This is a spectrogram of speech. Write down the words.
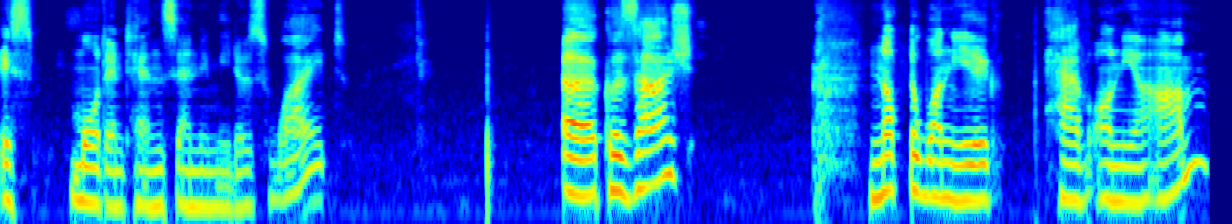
is more than 10 centimeters wide. Uh, corsage, not the one you have on your arm.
